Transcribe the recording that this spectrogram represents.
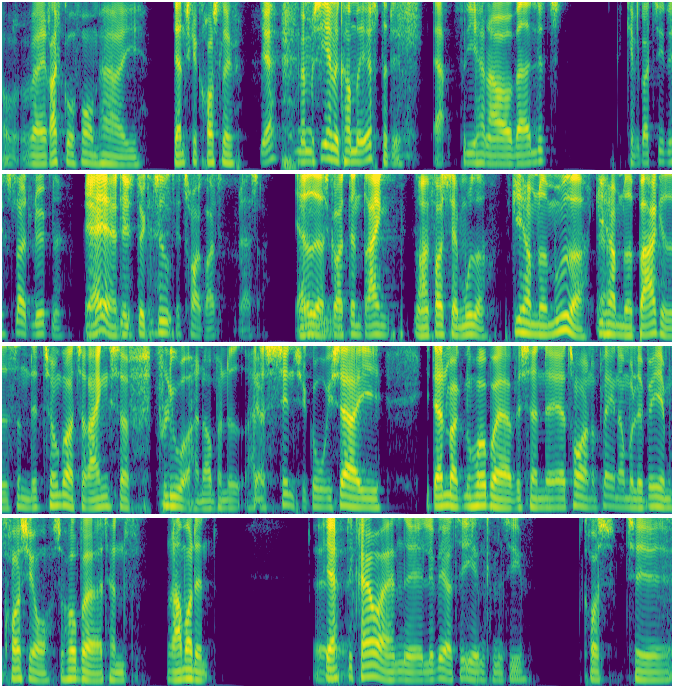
at være i ret god form her i danske crossløb. Ja, man må sige, at han er kommet efter det. Ja. Fordi han har jo været lidt, kan vi godt sige det, sløjt løbende. Ja, ja, det er et stykke tid. Det tror jeg godt. Men Altså, jeg ved også godt, den dreng, Når han først ser mudder. giv ham noget mudder, giv Ja. ja. ham noget bakket, sådan lidt tungere terræn, så flyver han op og ned. Han Ja. er sindssygt god, især i, i Danmark. Nu håber jeg, hvis han, øh, jeg tror, han har planer om at løbe EM Cross i år, så håber jeg, at han rammer den. Ja, det kræver, at han øh, leverer til EM, kan man sige. Cross. Til,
